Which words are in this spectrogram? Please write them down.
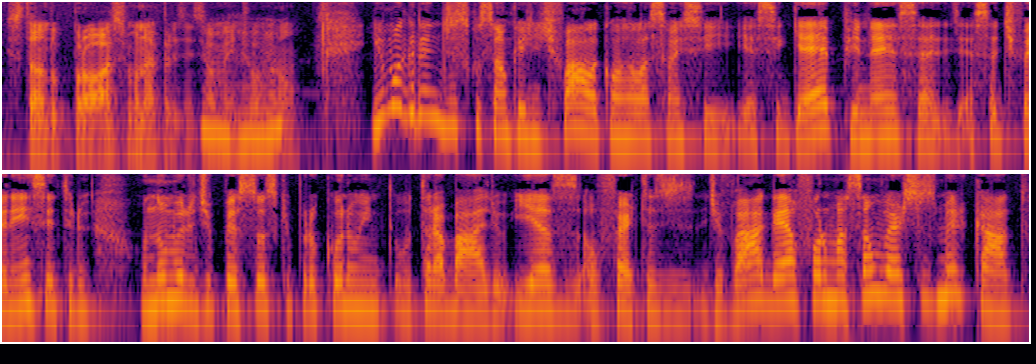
estando próximo, né, presencialmente uhum. ou não. E uma grande discussão que a gente fala com relação a esse, esse gap, né, essa, essa diferença entre o número de pessoas que procuram o trabalho e as ofertas de, de vaga é a formação versus mercado.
